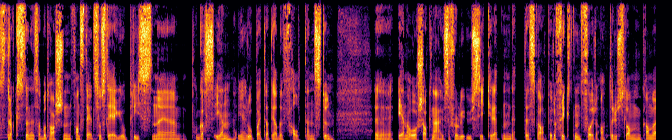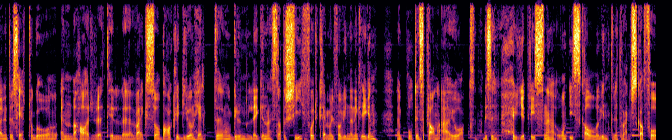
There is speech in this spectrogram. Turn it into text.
Straks denne sabotasjen fant sted, så steg jo prisene på gass igjen i Europa etter at de hadde falt en stund. Eh, en av årsakene er jo selvfølgelig usikkerheten dette skaper, og frykten for at Russland kan være interessert i å gå enda hardere til eh, verks. Og bak ligger jo en helt eh, grunnleggende strategi for Kreml for å vinne denne krigen. Putins plan er jo at disse høye prisene og en iskald vinter etter hvert skal få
